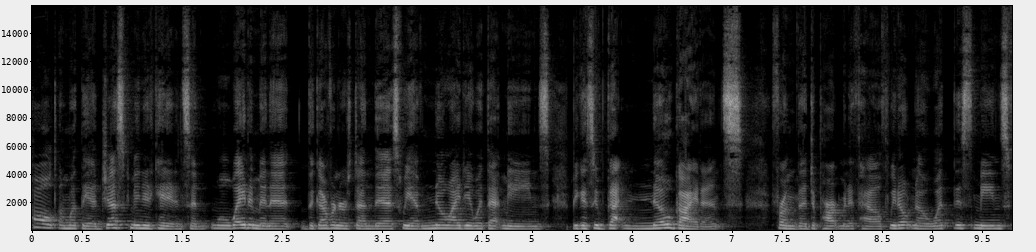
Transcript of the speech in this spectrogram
halt on what they had just communicated and said, well, wait a minute, the governor's done this. We have no idea what that means because we've gotten no guidance from the Department of Health. We don't know what this means.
